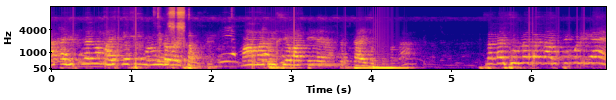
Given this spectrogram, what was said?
आता हिटलरला माहीत नसेल म्हणून डबल सांगतो. मामाची सेवा केल्यानंतर काय होतं बघा. सगळ्या शिवनगर गावची मुलगी आहे.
